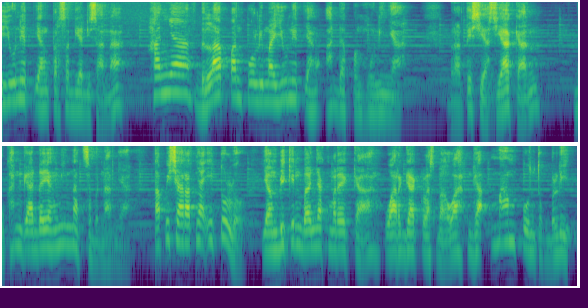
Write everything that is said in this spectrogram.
unit yang tersedia di sana, hanya 85 unit yang ada penghuninya. Berarti sia-sia kan? Bukan gak ada yang minat sebenarnya. Tapi syaratnya itu loh yang bikin banyak mereka warga kelas bawah gak mampu untuk beli.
